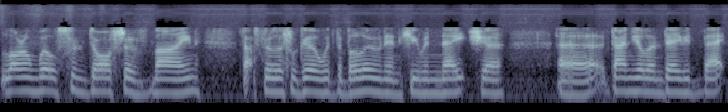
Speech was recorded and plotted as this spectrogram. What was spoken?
Lauren Wilson, daughter of mine. That's the little girl with the balloon in Human Nature. Uh, Daniel and David Beck,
